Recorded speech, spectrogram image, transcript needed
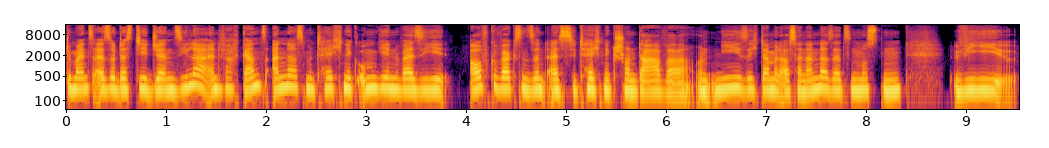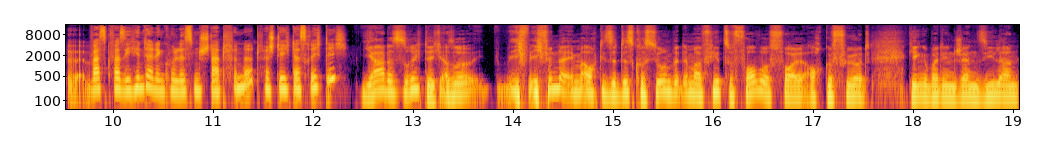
Du meinst also, dass die Gen Zler einfach ganz anders mit Technik umgehen, weil sie aufgewachsen sind, als die Technik schon da war und nie sich damit auseinandersetzen mussten, wie was quasi hinter den Kulissen stattfindet. Verstehe ich das richtig? Ja, das ist richtig. Also ich, ich finde eben auch, diese Diskussion wird immer viel zu vorwurfsvoll auch geführt gegenüber den Gen Silern,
